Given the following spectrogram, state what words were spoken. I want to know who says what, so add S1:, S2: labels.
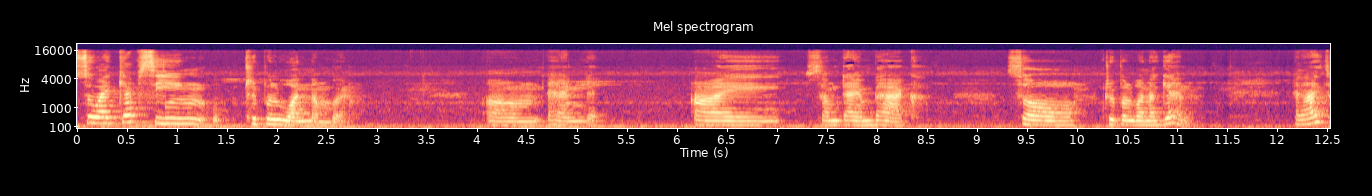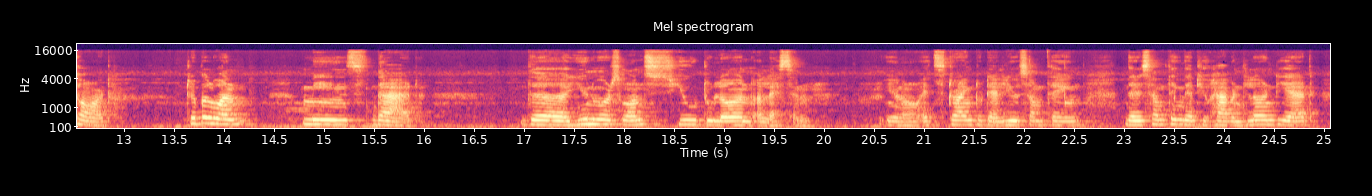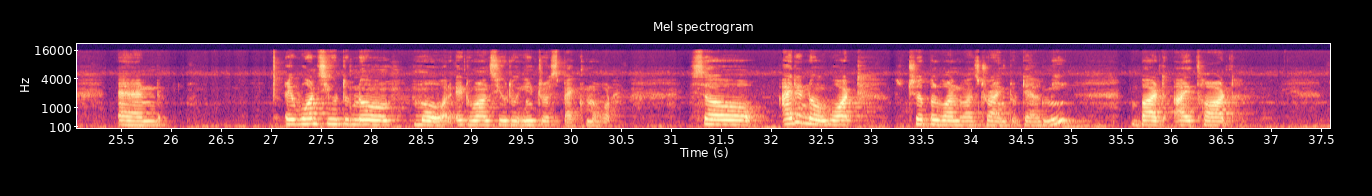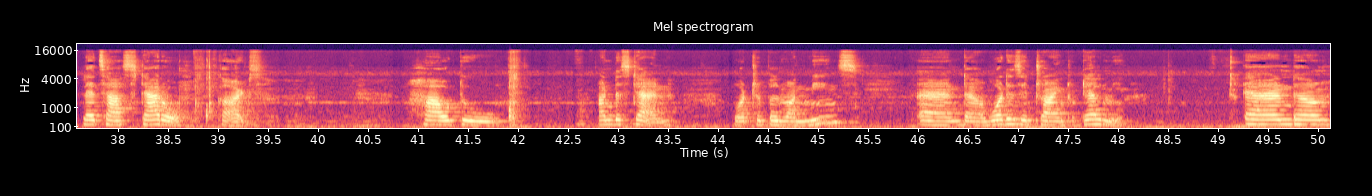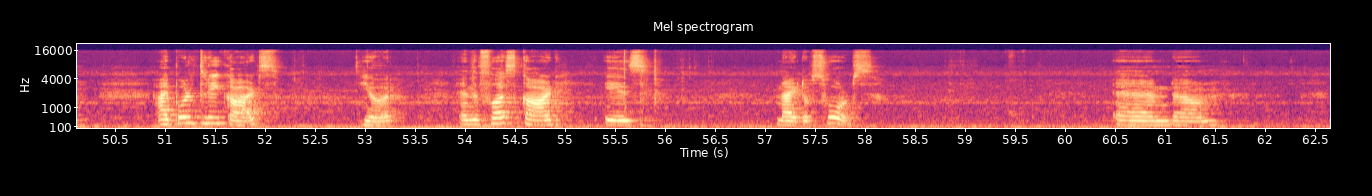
S1: So I kept seeing triple one number, um, and I sometime back saw triple one again, and I thought triple one means that the universe wants you to learn a lesson. You know, it's trying to tell you something. There is something that you haven't learned yet, and it wants you to know more. It wants you to introspect more. So i don't know what triple one was trying to tell me but i thought let's ask tarot cards how to understand what triple one means and uh, what is it trying to tell me. And um, i pulled three cards here. And the first card is Knight of Swords. And um,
